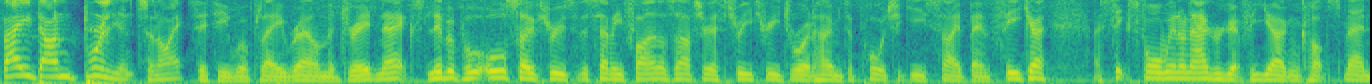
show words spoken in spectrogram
They done brilliant tonight. City will play Real Madrid next. Liverpool also through to the semi finals after a 3 3 draw at home to Portuguese side Benfica. A 6 4 win on aggregate for Jurgen Klopp's men,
